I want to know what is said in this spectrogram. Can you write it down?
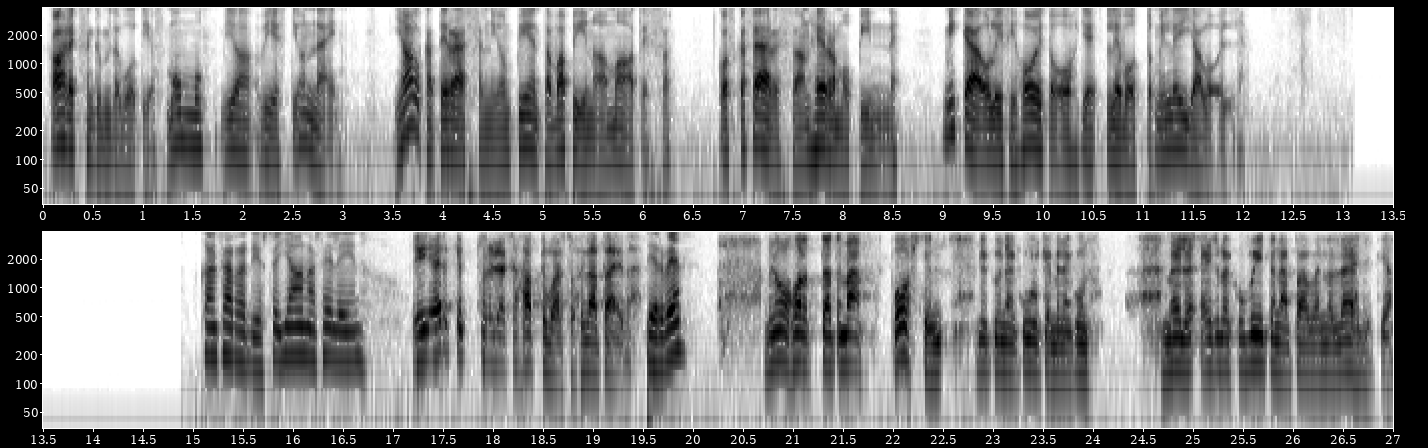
80-vuotias mummu ja viesti on näin. Jalkaterässäni on pientä vapinaa maatessa, koska sääressä on hermopinne. Mikä olisi hoitoohje levottomille jaloille? Kansanradiossa Jaana Selin. Niin, Erkki yleensä hattuvarsto, hyvää päivää. Terve. Minua huolettaa tämä postin nykyinen kulkeminen, kun meille ei tule kuin viitenä päivänä lehdet ja,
